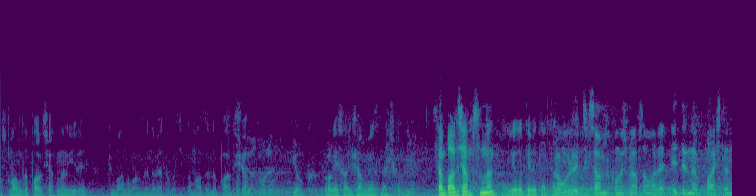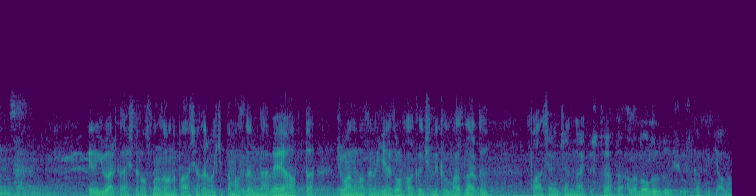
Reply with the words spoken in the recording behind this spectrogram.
Osmanlı'da padişahların yeri. Cuma namazlarında veya da vakit namazlarında padişah yok. Oraya sadece şu an müezzinler çıkabiliyor. Sen padişah mısın lan? Yani ya da devlet Ben erkanı oraya çıksam bir konuşma yapsam var ya Edirne baştan inşa ediyor. Benim gibi arkadaşlar Osmanlı zamanında padişahları vakit namazlarında veyahut da cuma namazlarına geldiği zaman halkın içinde kılmazlardı. Padişahın kendine ait üst tarafta alanı olurdu. Şu üst kattaki alan.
